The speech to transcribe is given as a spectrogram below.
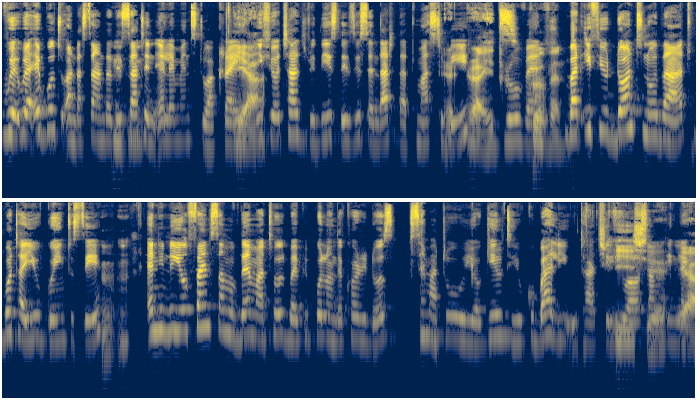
We're, we're able to understand that there's certain elements to a crime. Mm-hmm. Yeah. If you're charged with this, there's this and that that must be Right. proven. Proven. But if you don't know that, what are you going to say? Mm-mm. And you know, you'll find some of them are told by people on the corridors, sema tu you're guilty, you ukubali, utaachiliwa or something like yeah.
